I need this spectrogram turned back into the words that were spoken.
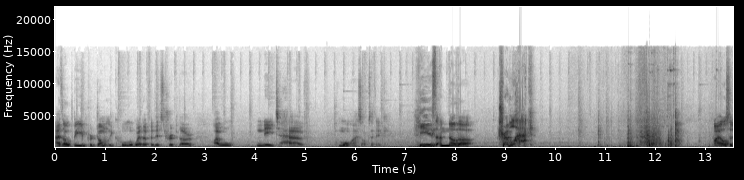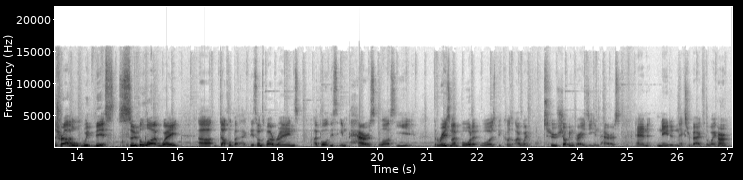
As I'll be in predominantly cooler weather for this trip though, I will need to have more high socks, I think. Here's another travel hack. I also travel with this super lightweight uh, duffel bag. This one's by Rains. I bought this in Paris last year. The reason I bought it was because I went too shopping crazy in Paris and needed an extra bag for the way home.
